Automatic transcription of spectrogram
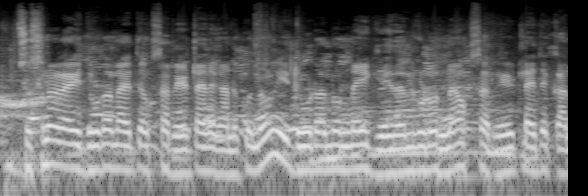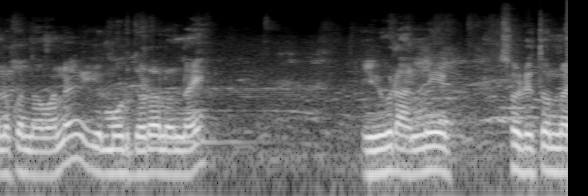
చూస్తున్నారు ఈ దూడలు అయితే ఒకసారి రేట్లు అయితే కనుక్కుందాం. ఈ దూడలు ఉన్నాయి గేదెలు కూడా ఉన్నాయి. ఒకసారి రేట్లు అయితే కనుక్కుందాం ఈ మూడు దూడలు ఉన్నాయి. ఇవి కూడా అన్ని సొడితున్న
